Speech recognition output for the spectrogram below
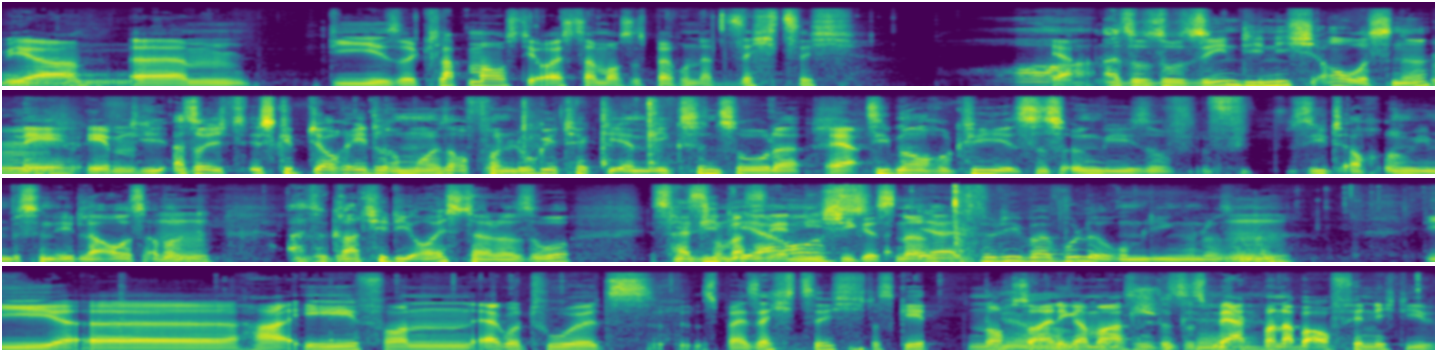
Ja. Ähm, diese Klappmaus, die Oystermaus, ist bei 160. Ja. Also so sehen die nicht aus, ne? Nee, eben. Die, also es, es gibt ja auch edlere Mäuse, auch von Logitech, die MX sind so, da Ja. sieht man auch, okay, es ist irgendwie so, sieht auch irgendwie ein bisschen edler aus, aber also gerade hier die Oyster oder so, Mhm. Ist halt schon was sehr aus, Nischiges, ne? Ja, als würde die bei Wulle rumliegen oder so, Mhm. ne? Die äh, HE von Ergo Tools ist bei 60. Das geht noch so Ja, einigermaßen. gut, Das, das okay. merkt man aber auch, finde ich. Die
